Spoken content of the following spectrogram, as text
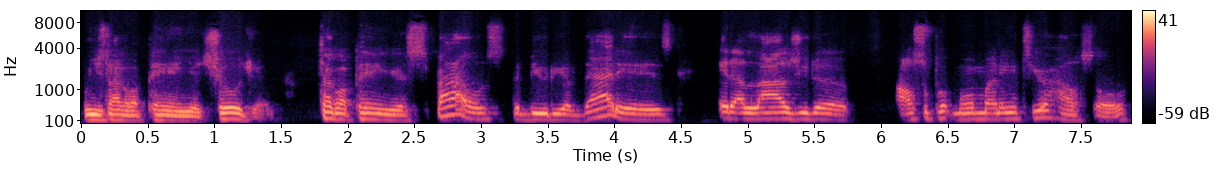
when you talk about paying your children. Talk about paying your spouse, the beauty of that is it allows you to also put more money into your household,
